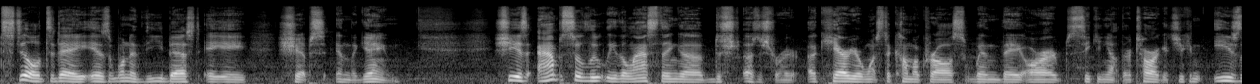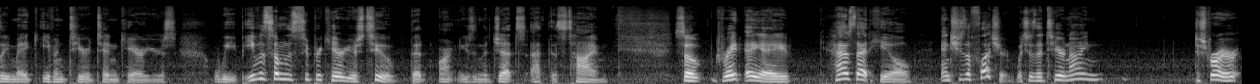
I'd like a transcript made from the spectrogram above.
still today, is one of the best AA ships in the game. She is absolutely the last thing a, a, destroyer, a carrier wants to come across when they are seeking out their targets. You can easily make even tier 10 carriers weep. Even some of the super carriers, too, that aren't using the jets at this time. So, great AA, has that heal, and she's a Fletcher, which is a tier 9 destroyer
